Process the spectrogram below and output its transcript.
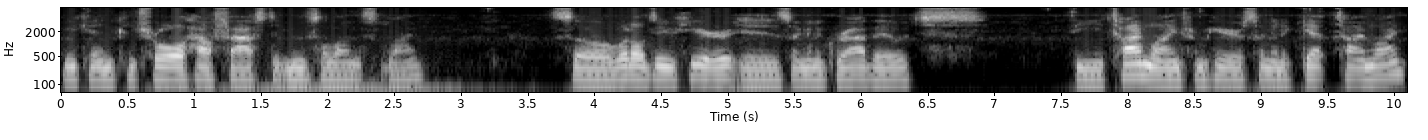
We can control how fast it moves along the spline. So what I'll do here is I'm going to grab out the timeline from here. So I'm going to get timeline.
